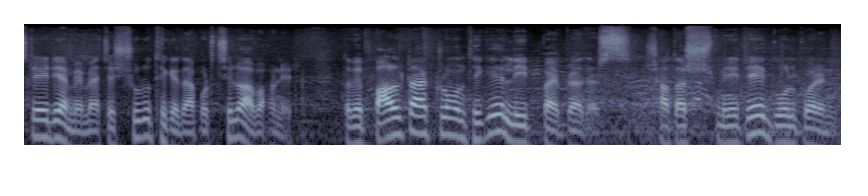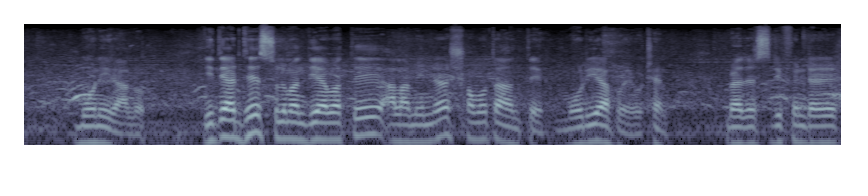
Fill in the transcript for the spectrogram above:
স্টেডিয়ামে ম্যাচের শুরু থেকে দাপট ছিল আবাহনীর। তবে পাল্টা আক্রমণ থেকে লিড পায় ব্রাদার্স। সাতাশ মিনিটে গোল করেন মনির আলো দ্বিতীয়ার্ধে সুলেমান দিয়াবাতে আলামিনরা সমতা আনতে মরিয়া হয়ে ওঠেন। ব্রাদার্স ডিফেন্ডারের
